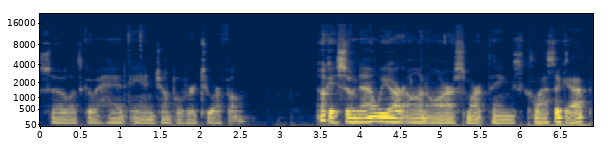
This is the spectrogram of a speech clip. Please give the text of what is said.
So let's go ahead and jump over to our phone. Okay, so now we are on our SmartThings Classic app.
